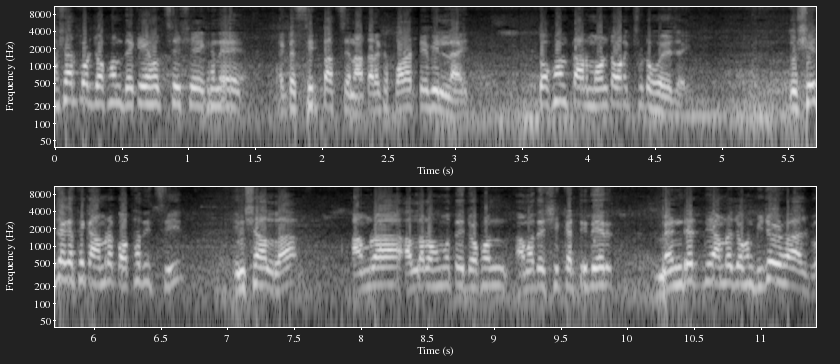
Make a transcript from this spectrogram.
আসার পর যখন দেখে হচ্ছে সে এখানে একটা সিট পাচ্ছে না, তার একটা পড়ার টেবিল নাই, তখন তার মনটা অনেক ছোট হয়ে যায়। তো সেই জায়গা থেকে আমরা কথা দিচ্ছি, ইনশাআল্লাহ আমরা আল্লাহ রহমতে যখন আমাদের শিক্ষার্থীদের ম্যান্ডেট নিয়ে আমরা যখন বিজয় হয়ে আসব,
